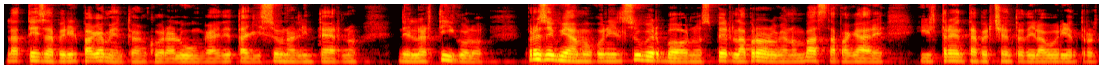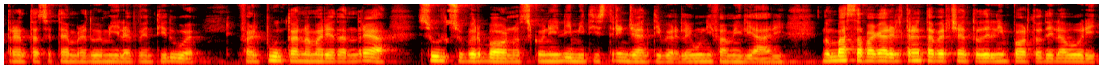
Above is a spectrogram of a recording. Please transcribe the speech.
l'attesa per il pagamento è ancora lunga. I dettagli sono all'interno dell'articolo. Proseguiamo con il super bonus. Per la proroga non basta pagare il 30% dei lavori entro il 30 settembre 2022. Fa il punto Anna Maria D'Andrea sul super bonus con i limiti stringenti per le unifamiliari. Non basta pagare il 30% dell'importo dei lavori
